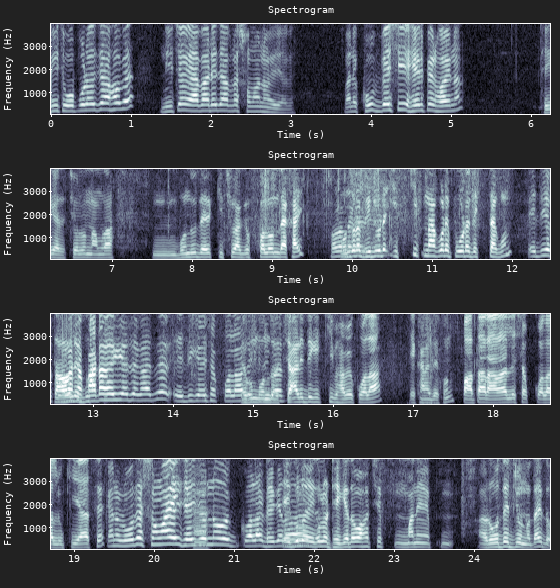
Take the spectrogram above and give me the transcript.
নিচে ওপরেও যা হবে নিচেও অ্যাভারেজে আপনার সমান হয়ে যাবে। মানে খুব বেশি হেরফের হয় না। ঠিক আছে চলুন আমরা বন্ধুদের কিছু আগে ফলন দেখাই। বন্ধুরা ভিডিওটা স্কিপ না করে পুরোটা দেখতে থাকুন। তাহলে কাটা হয়ে গেছে গাছের এইসব কলা দেখুন বন্ধুরা চারিদিকে কীভাবে কলা এখানে দেখুন পাতার আড়ালে সব কলা লুকিয়ে আছে। কেন রোদের সময় সেই জন্য কলা ঢেকে হ্যাঁ। এগুলো এগুলো ঢেকে দেওয়া হচ্ছে মানে রোদের জন্য তাই তো?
